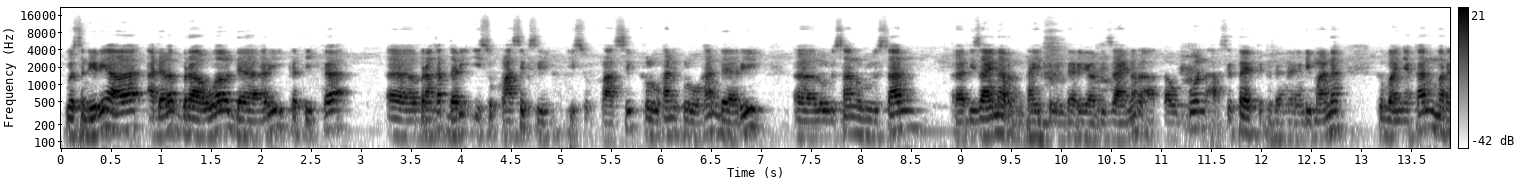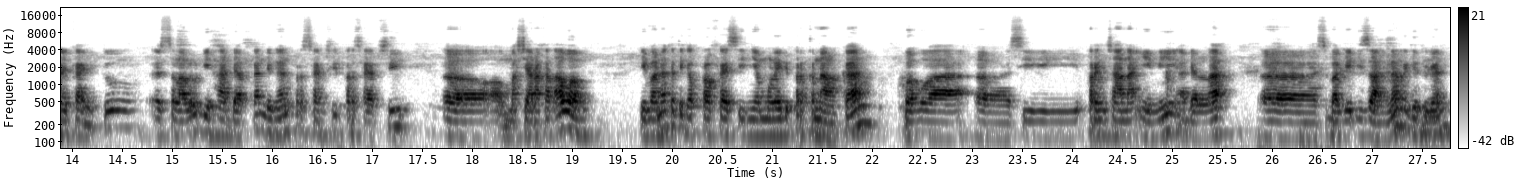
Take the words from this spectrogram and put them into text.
gue sendiri adalah, berawal dari ketika eh, berangkat dari isu klasik sih isu klasik keluhan-keluhan dari lulusan-lulusan eh, desainer entah itu interior designer ataupun arsitek gitu kan. Yang di mana kebanyakan mereka itu eh, selalu dihadapkan dengan persepsi-persepsi eh, masyarakat awam. Di mana ketika profesinya mulai diperkenalkan bahwa eh, si perencana ini adalah eh, sebagai desainer gitu kan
